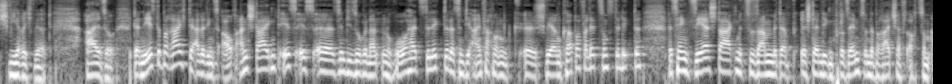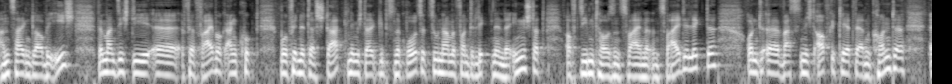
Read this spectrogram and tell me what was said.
schwierig wird. Also, der nächste Bereich, der allerdings auch ansteigend ist, ist äh, sind die sogenannten Rohheitsdelikte. Das sind die einfachen und äh, schweren Körperverletzungsdelikte. Das hängt sehr stark mit zusammen mit der ständigen Präsenz und der Bereitschaft auch zum Anzeigen, glaube ich. Wenn man sich die äh, für Freiburg anguckt, wo findet das statt? Nämlich da gibt es eine große Zunahme von Delikten in der Innenstadt auf 7.202 Delikte. Und äh, was nicht aufgeklärt werden konnte, äh,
